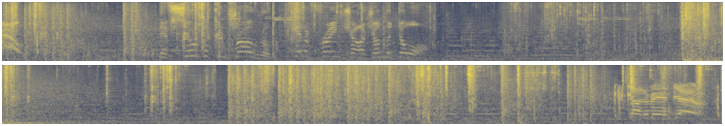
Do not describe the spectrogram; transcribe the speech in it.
Out. They've sealed the control room. Get a frame charge on the door. Got a man down.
